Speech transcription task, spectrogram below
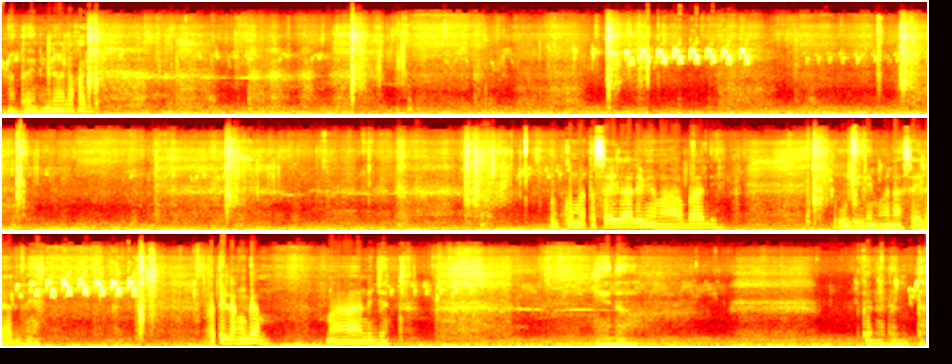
Ano tayo? Naglalakad kumata sa ilalim yan mga buddy. Uli na mga nasa ilalim yan. Pati langgam. Maano dyan. Yan o. Kanalanta.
